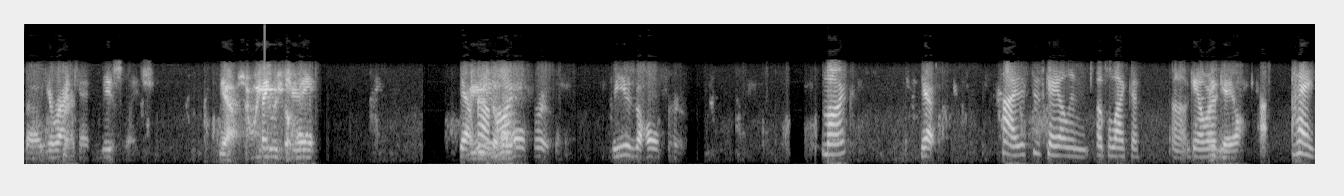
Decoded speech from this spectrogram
So you're right, Right. Ken. Mucilage. Yeah, so we Thank use the whole. Yeah, We we use use the the whole- whole fruit. We use the whole fruit. Mark, Yes. hi, this is Gail in Opelika. Uh, Gail Hey, Roden. Gail. Hey,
